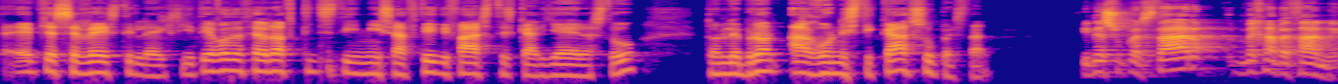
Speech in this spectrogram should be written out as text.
έπιασε ευαίσθητη λέξη. Γιατί εγώ δεν θεωρώ αυτή τη στιγμή, σε αυτή τη φάση της καριέρας του, τον Λεμπρόν αγωνιστικά superstar. Είναι superstar μέχρι να πεθάνει.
